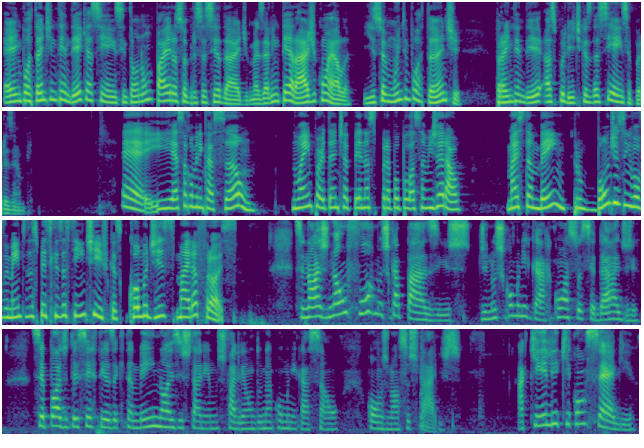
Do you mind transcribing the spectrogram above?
É importante entender que a ciência, então, não paira sobre a sociedade, mas ela interage com ela. E isso é muito importante para entender as políticas da ciência, por exemplo. É, e essa comunicação não é importante apenas para a população em geral, mas também para o bom desenvolvimento das pesquisas científicas, como diz Mayra Frost. Se nós não formos capazes de nos comunicar com a sociedade, você pode ter certeza que também nós estaremos falhando na comunicação com os nossos pares. Aquele que consegue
